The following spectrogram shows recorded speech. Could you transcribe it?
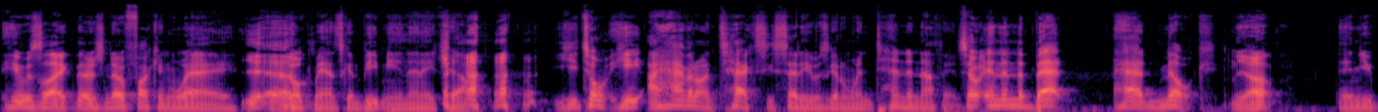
He was like, "There's no fucking way Yeah. the Milkman's gonna beat me in NHL." he told he I have it on text. He said he was gonna win ten to nothing. So and then the bet had milk, Yep. and you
